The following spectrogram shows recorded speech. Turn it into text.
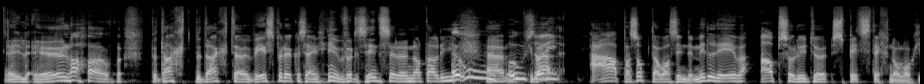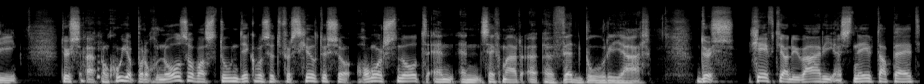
Heel, bedacht, bedacht. Weerspreuken zijn geen verzinselen, Nathalie. Oeh, oh, sorry. Ah, pas op, dat was in de middeleeuwen absolute spitstechnologie. Dus uh, een goede prognose was toen dikwijls het verschil tussen hongersnood en, en zeg maar een, een vetboerenjaar. Dus geeft januari een sneeuwtapijt,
